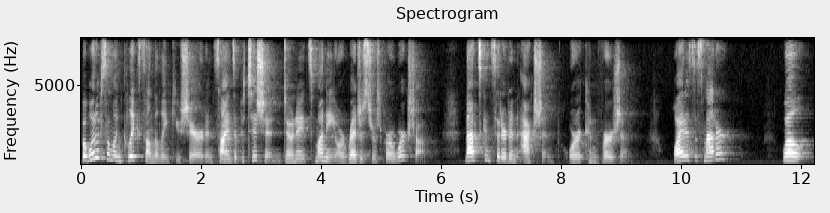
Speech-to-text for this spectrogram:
But what if someone clicks on the link you shared and signs a petition, donates money, or registers for a workshop? That's considered an action or a conversion. Why does this matter? Well,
